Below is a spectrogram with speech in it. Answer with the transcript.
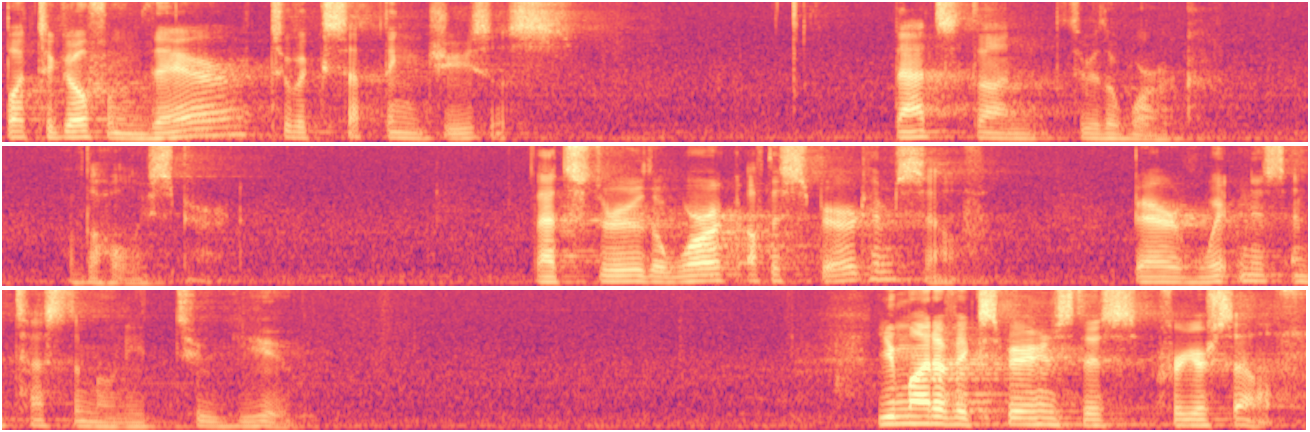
But to go from there to accepting Jesus, that's done through the work of the Holy Spirit. That's through the work of the Spirit Himself, bearing witness and testimony to you. You might have experienced this for yourself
